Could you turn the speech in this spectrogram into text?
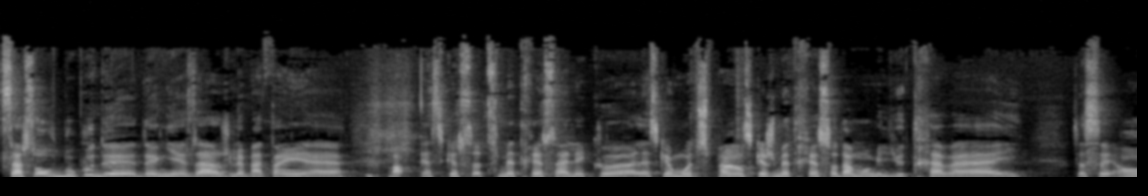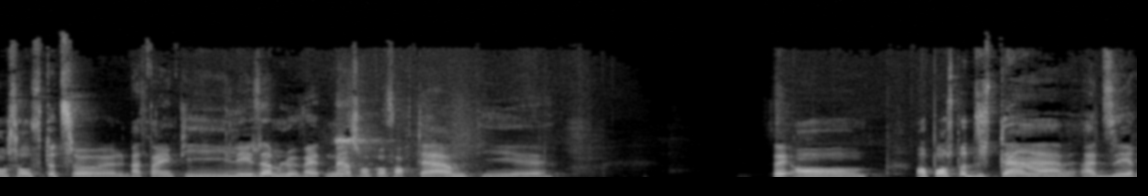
ça sauve beaucoup de, de niaisage le matin. Euh, bon, est-ce que ça, tu mettrais ça à l'école? Est-ce que moi, tu penses que je mettrais ça dans mon milieu de travail? Ça, c'est, on sauve tout ça euh, le matin, puis les aiment le vêtement, sont confortables, puis euh, on ne passe pas du temps à dire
